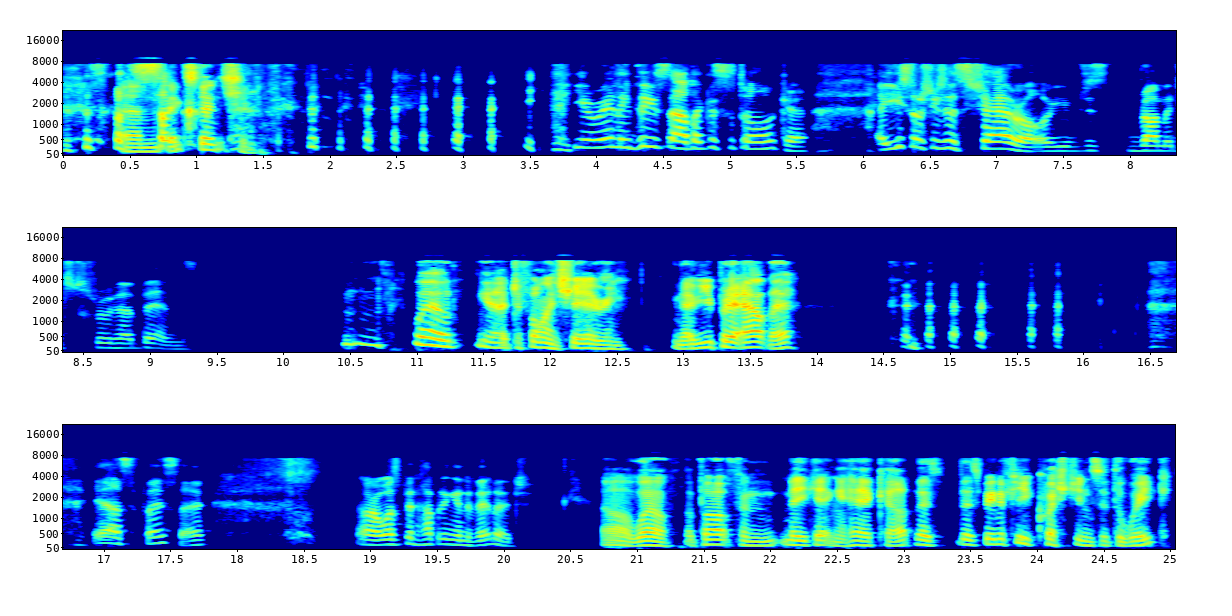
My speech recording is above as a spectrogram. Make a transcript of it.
um, So extension. you really do sound like a stalker. Are you sure she's a sharer or you've just rummaged through her bins? Mm, Well, you know, define sharing. You know, you put it out there. Yeah, I suppose so. All right, what's been happening in the village? Oh well, apart from me getting a haircut, there's there's been a few questions of the week,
